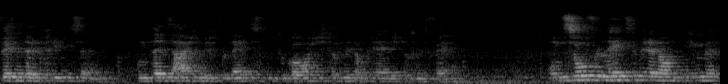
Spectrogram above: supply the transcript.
vielleicht in einer Krise. Und dann sagst du mich verletzt und du gehst, ist doch nicht okay, ist doch nicht fair. Und so verletzen wir einander immer,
